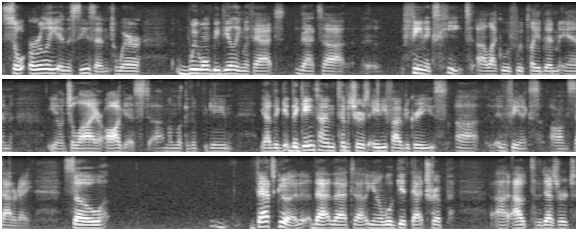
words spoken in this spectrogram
so early in the season to where we won't be dealing with that that uh, Phoenix heat uh, like if we played them in you know July or August. Um, I'm looking at the game. Yeah, the the game time temperature is 85 degrees uh, in Phoenix on Saturday, so that's good. That that uh, you know we'll get that trip uh, out to the desert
